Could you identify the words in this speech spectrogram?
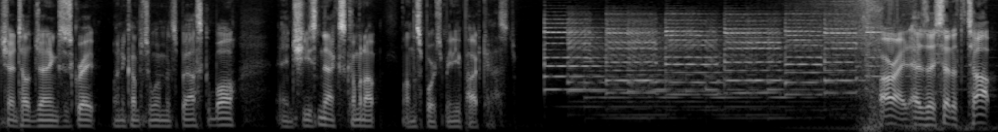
Chantel Jennings is great when it comes to women's basketball and she's next coming up on the Sports Media Podcast. All right, as I said at the top,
